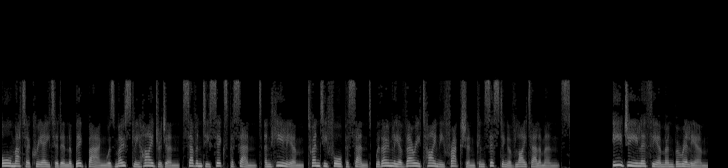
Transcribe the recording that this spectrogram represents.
all matter created in the Big Bang was mostly hydrogen 76% and helium 24%, with only a very tiny fraction consisting of light elements. E.g. lithium and beryllium.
